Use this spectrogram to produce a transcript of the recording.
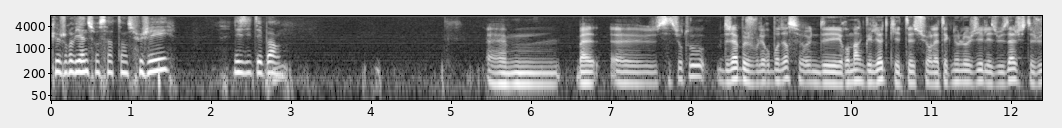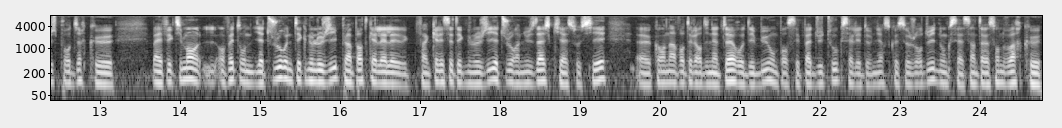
que je revienne sur certains sujets? N'hésitez pas. Euh, bah, euh, c'est surtout, déjà, bah, je voulais rebondir sur une des remarques d'Eliott qui était sur la technologie et les usages. C'était juste pour dire que, bah, effectivement, en fait, il y a toujours une technologie, peu importe quelle est, cette technologie, il y a toujours un usage qui est associé. Euh, quand on a inventé l'ordinateur, au début, on pensait pas du tout que ça allait devenir ce que c'est aujourd'hui. Donc, c'est assez intéressant de voir que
